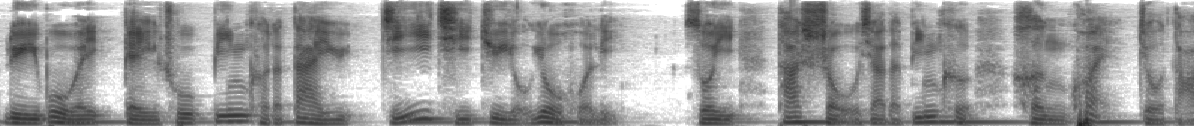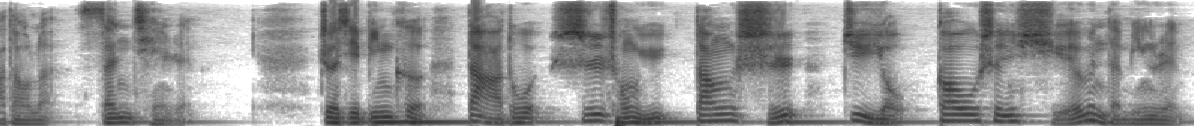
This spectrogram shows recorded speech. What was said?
吕不韦给出宾客的待遇极其具有诱惑力。所以，他手下的宾客很快就达到了三千人。这些宾客大多师从于当时具有高深学问的名人，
